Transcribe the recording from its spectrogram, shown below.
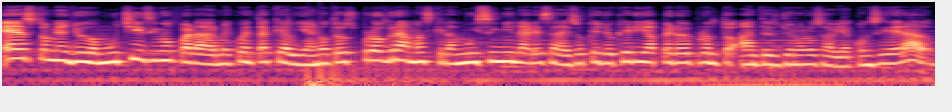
Esto me ayudó muchísimo para darme cuenta que habían otros programas que eran muy similares a eso que yo quería, pero de pronto antes yo no los había considerado.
